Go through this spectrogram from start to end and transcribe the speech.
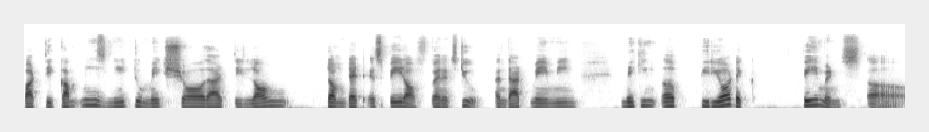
but the companies need to make sure that the long term debt is paid off when it's due. And that may mean making a periodic payments uh,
